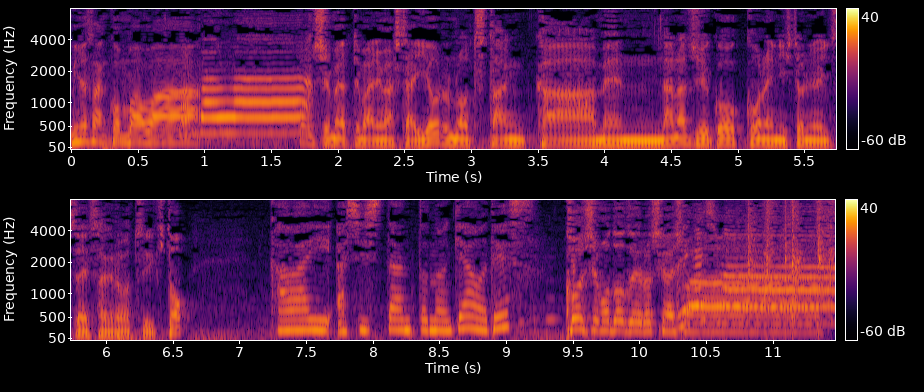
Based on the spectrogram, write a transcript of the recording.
皆さんこんばんは。こんばんは今週もやってまいりました。夜のツタンカーメン75億光年に一人の一代桜をつゆきと、可愛いアシスタントのギャオです。今週もどうぞよろしくお願いします。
